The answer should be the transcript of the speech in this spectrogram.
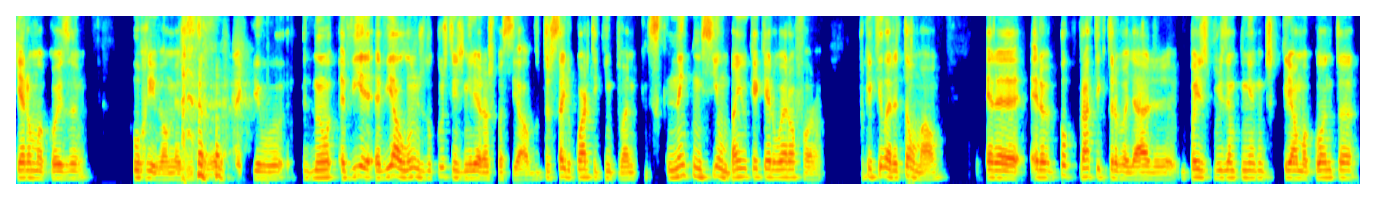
que era uma coisa horrível mesmo. Aquilo, não, havia, havia alunos do curso de Engenharia Aeroespacial, do terceiro, quarto e quinto ano, que nem conheciam bem o que, é que era o Aeroforum, porque aquilo era tão mau era, era pouco prático trabalhar. Depois, por exemplo, tínhamos que criar uma conta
